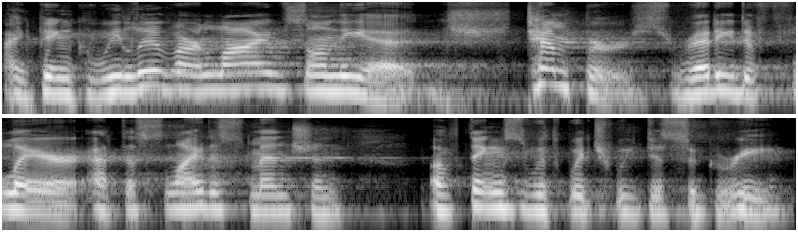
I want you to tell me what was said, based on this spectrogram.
I think we live our lives on the edge, tempers ready to flare at the slightest mention of things with which we disagree.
